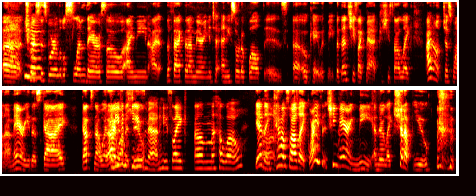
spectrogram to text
Uh, Yeah. choices were a little slim there, so I mean, I, the fact that I'm marrying into any sort of wealth is uh, okay with me. But then she's like mad because she's all like, I don't just want to marry this guy. That's not what I And even want to do. Even he's mad. He's like, um, hello. Yeah, then Um, Cal's all like, why isn't she marrying me? And they're like, shut up, you.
